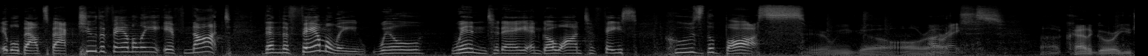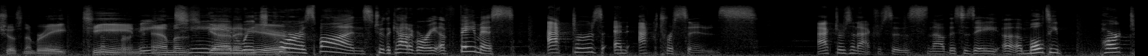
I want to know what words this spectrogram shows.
it will bounce back to the family. If not, then the family will win today and go on to face Who's the Boss? Here we go. All right. All right. Category you chose number 18. Number 18, Emma's got it which here. corresponds to the category of famous actors and actresses. Actors and actresses. Now, this is a, a multi part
